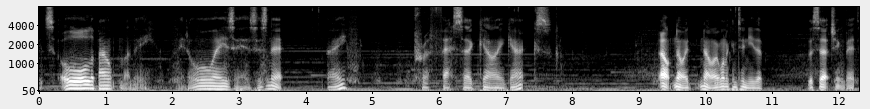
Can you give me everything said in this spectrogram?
It's all about money. It always is, isn't it? Eh? Professor Gygax? Oh no, I, no, I want to continue the the searching bit.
